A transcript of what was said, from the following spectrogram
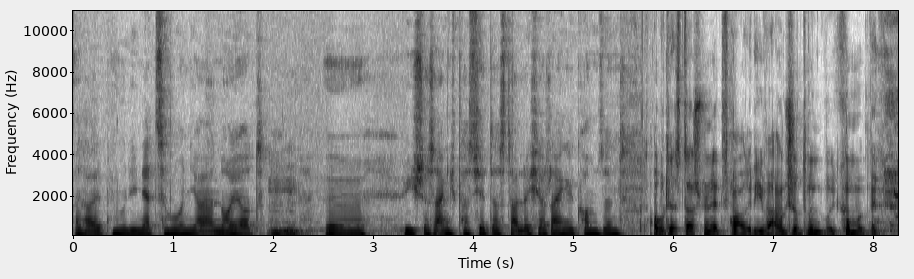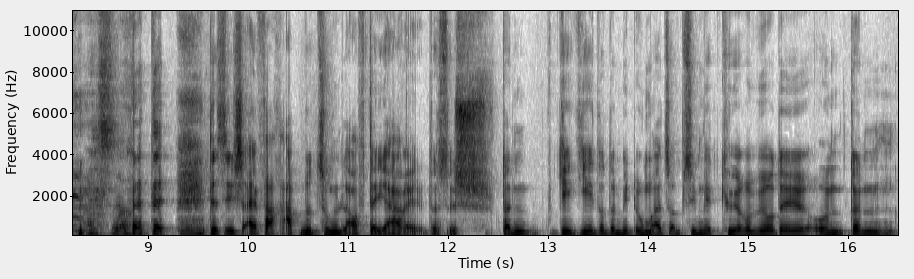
also halt nur die Netze wurden ja erneuert. Mhm. Äh, wie ist das eigentlich passiert, dass da Löcher reingekommen sind? Aber das darfst du mir nicht fragen, die waren schon drin, wo ich gekommen bin. Ach so. Das ist einfach Abnutzung im Laufe der Jahre. Das ist, dann geht jeder damit um, als ob ihm nicht gehören würde und dann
